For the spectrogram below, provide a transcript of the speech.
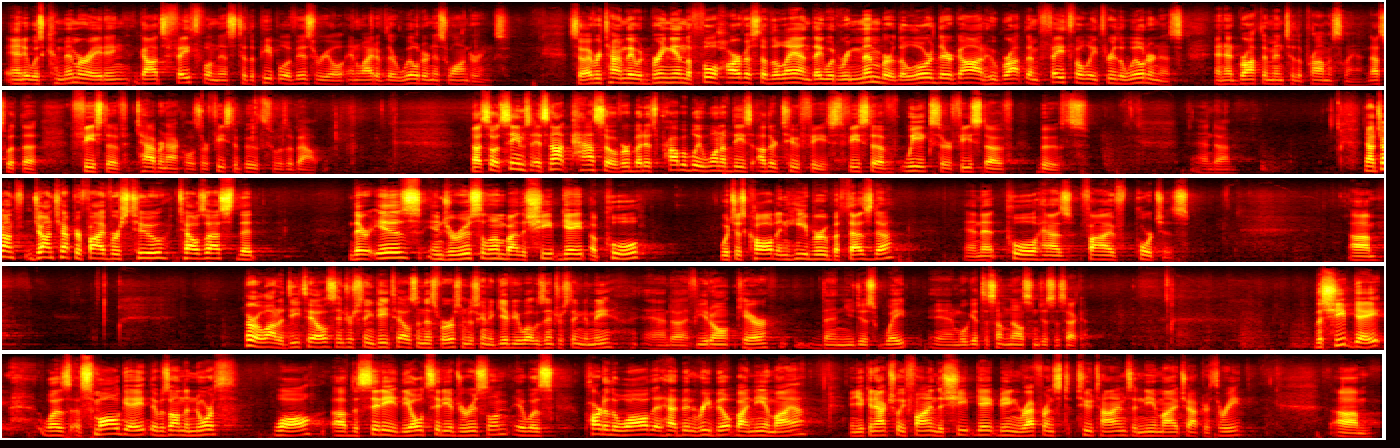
and it was commemorating God's faithfulness to the people of Israel in light of their wilderness wanderings. So every time they would bring in the full harvest of the land, they would remember the Lord their God who brought them faithfully through the wilderness and had brought them into the promised land. That's what the Feast of Tabernacles or Feast of Booths was about. Uh, so it seems it's not Passover, but it's probably one of these other two feasts Feast of Weeks or Feast of Booths. And uh, now, John, John chapter 5, verse 2 tells us that there is in Jerusalem by the sheep gate a pool which is called in Hebrew Bethesda, and that pool has five porches. Um, there are a lot of details, interesting details in this verse. I'm just going to give you what was interesting to me, and uh, if you don't care, then you just wait, and we'll get to something else in just a second. The sheep gate was a small gate that was on the north wall of the city, the old city of Jerusalem. It was part of the wall that had been rebuilt by Nehemiah. And you can actually find the sheep gate being referenced two times in Nehemiah chapter 3. Um,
